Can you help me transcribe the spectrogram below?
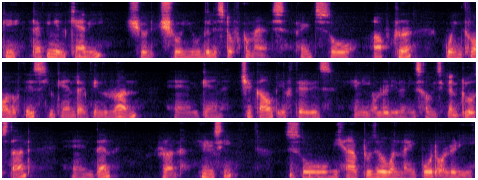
okay typing in caddy should show you the list of commands right? So after going through all of this you can type in run and you can check out if there is any already running service. You can close that and then run. Here you see. So we have 2019 port already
